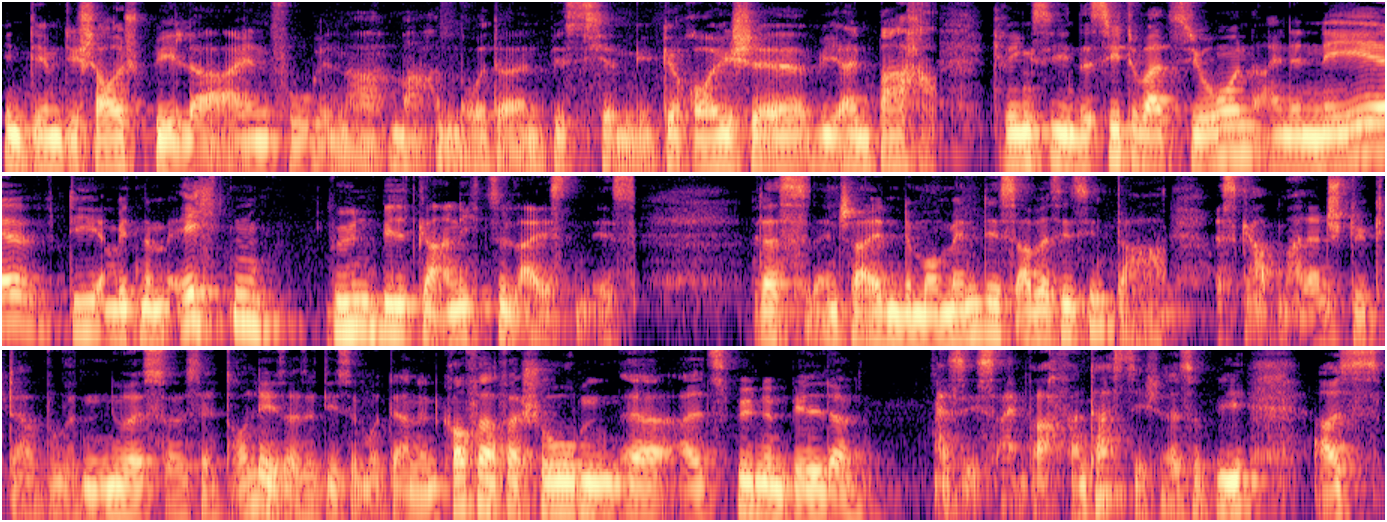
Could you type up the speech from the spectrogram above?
indem die Schauspieler einen Vogel nachmachen oder ein bisschen Geräusche wie ein Bach, kriegen sie in der Situation eine Nähe, die mit einem echten Bühnenbild gar nicht zu leisten ist das entscheidende Moment ist, aber sie sind da. Es gab mal ein Stück, da wurden nur solche Trolleys, also diese modernen Koffer verschoben äh, als Bühnenbilder. Es ist einfach fantastisch. Also wie aus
